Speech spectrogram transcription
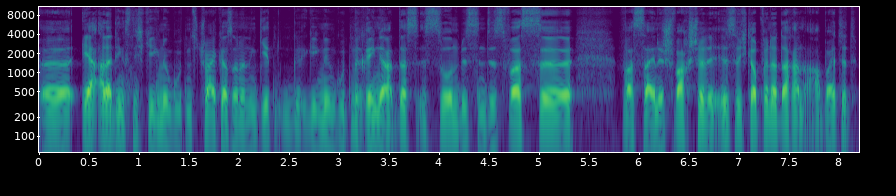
Äh, er allerdings nicht gegen einen guten Striker, sondern gegen einen guten Ringer. Das ist so ein bisschen das, was, äh, was seine Schwachstelle ist. Ich glaube, wenn er daran arbeitet,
